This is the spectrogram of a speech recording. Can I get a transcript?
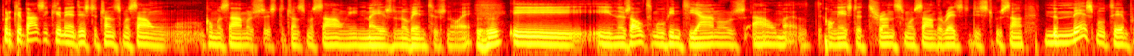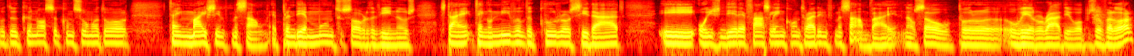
porque basicamente esta transformação, começamos esta transformação em meios de 90, não é? Uhum. E, e nos últimos 20 anos há uma, com esta transformação da rede de distribuição, no mesmo tempo do que o nosso consumidor tem mais informação, aprender muito sobre vinhos, está, tem um nível de curiosidade e hoje em dia é fácil encontrar informação. Vai não só por ouvir o rádio observador,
